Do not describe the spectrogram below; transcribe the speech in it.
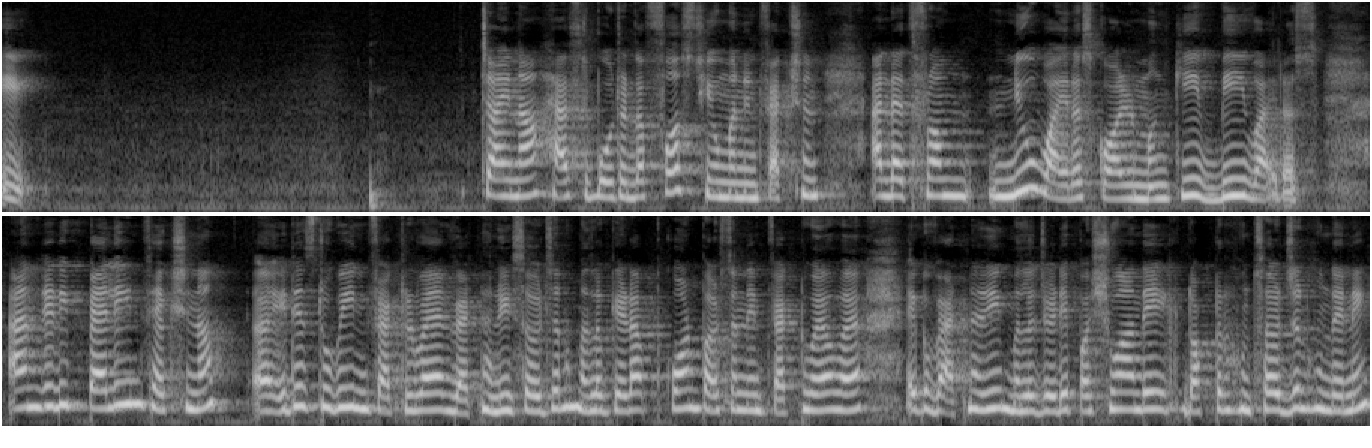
A China has reported the first human infection and death from new virus called monkey bee virus. And ਜਿਹੜੀ ਪਹਿਲੀ ਇਨਫੈਕਸ਼ਨ ਆ it is to be infected by a veterinary surgeon ਮਤਲਬ ਕਿਹੜਾ ਕੌਣ ਪਰਸਨ ਇਨਫੈਕਟ ਹੋਇਆ ਹੋਇਆ, ਇੱਕ ਵੈਟਰਨਰੀ ਮਤਲਬ ਜਿਹੜੇ ਪਸ਼ੂਆਂ ਦੇ ਇੱਕ ਡਾਕਟਰ ਸਰਜਨ ਹੁੰਦੇ ਨੇ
